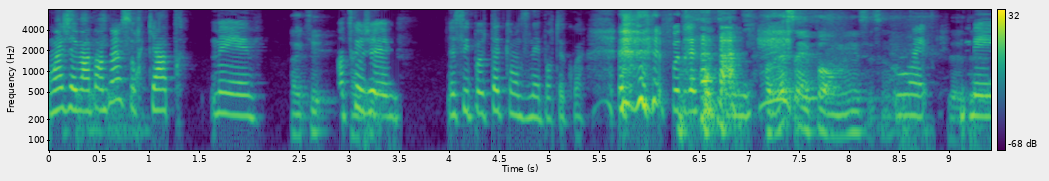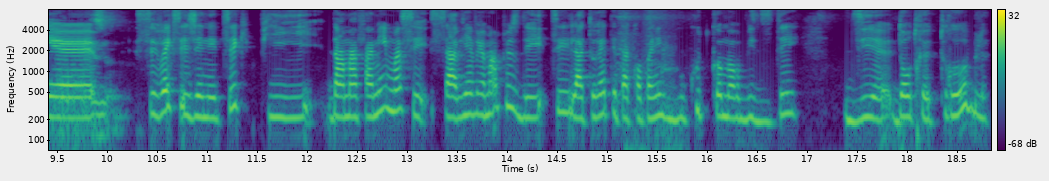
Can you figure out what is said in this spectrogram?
Moi, j'avais entendu un sur quatre, mais. OK. En tout cas, je C'est peut-être qu'on dit n'importe quoi. Faudrait s'informer. Faudrait s'informer, c'est ça. Ouais. Mais euh, c'est vrai que c'est génétique. Puis dans ma famille, moi, c'est ça vient vraiment plus des. Tu sais, la tourette est accompagnée de beaucoup de comorbidités, euh, d'autres troubles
